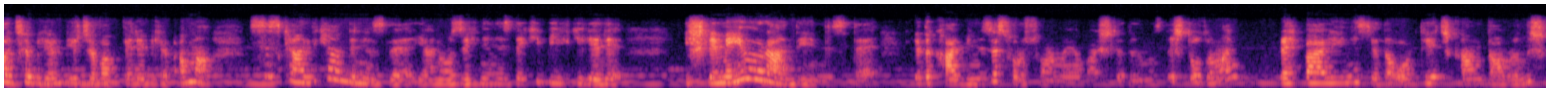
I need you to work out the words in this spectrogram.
açabilir, bir cevap verebilir. Ama siz kendi kendinizle yani o zihninizdeki bilgileri işlemeyi öğrendiğinizde ya da kalbinize soru sormaya başladığınızda işte o zaman rehberliğiniz ya da ortaya çıkan davranış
